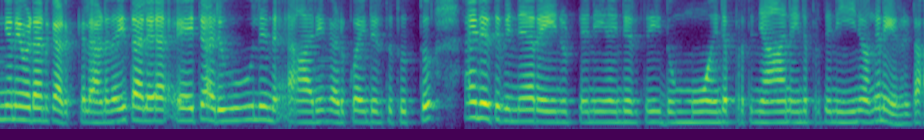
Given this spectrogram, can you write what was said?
ഇങ്ങനെ ഇവിടെയാണ് കിടക്കലാണ്. അതായത് തല ഏറ്റവും അരൂൽ ആരെയും കിടക്കും. അതിന്റെ അടുത്ത് തുത്തു. അതിന്റെ അടുത്ത് പിന്നെ റെയിൻ ഉട്ടനി അതിന്റെ അടുത്ത് ഇതുമ്മു അതിന്റെ അപ്പുറത്ത് ഞാൻ അതിന്റെ അപ്പുറത്ത് നീനും അങ്ങനെയാണ് കേട്ടോ.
